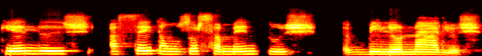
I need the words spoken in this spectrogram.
que eles aceitam os orçamentos bilionários.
